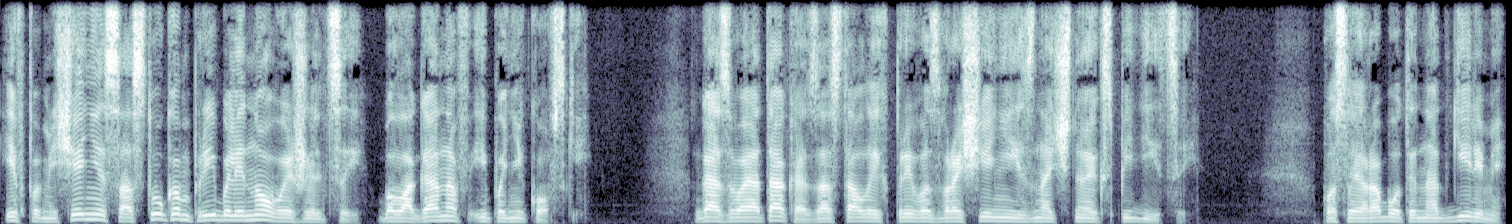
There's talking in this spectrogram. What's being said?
и в помещение со стуком прибыли новые жильцы — Балаганов и Паниковский. Газовая атака застала их при возвращении из ночной экспедиции. После работы над гирями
